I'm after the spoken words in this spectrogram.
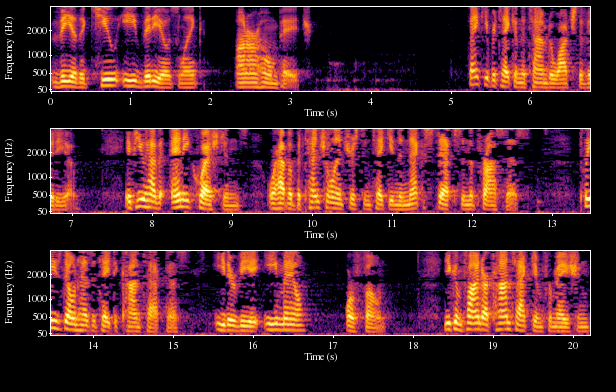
via the QE videos link on our homepage. Thank you for taking the time to watch the video. If you have any questions or have a potential interest in taking the next steps in the process, please don't hesitate to contact us either via email or phone. You can find our contact information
